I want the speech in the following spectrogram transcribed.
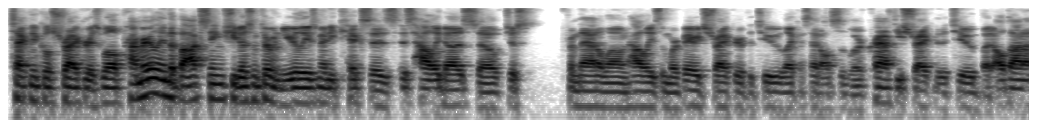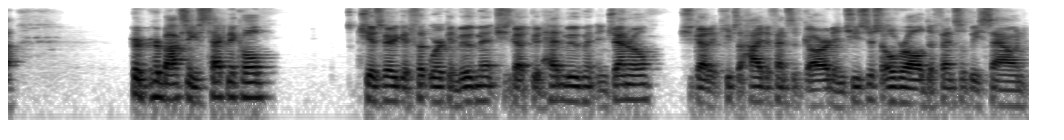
technical striker as well. Primarily in the boxing, she doesn't throw nearly as many kicks as, as Holly does. So just from that alone, Holly's the more varied striker of the two. Like I said, also the more crafty striker of the two. But Aldana, her, her boxing is technical. She has very good footwork and movement. She's got good head movement in general. She's got it keeps a high defensive guard, and she's just overall defensively sound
